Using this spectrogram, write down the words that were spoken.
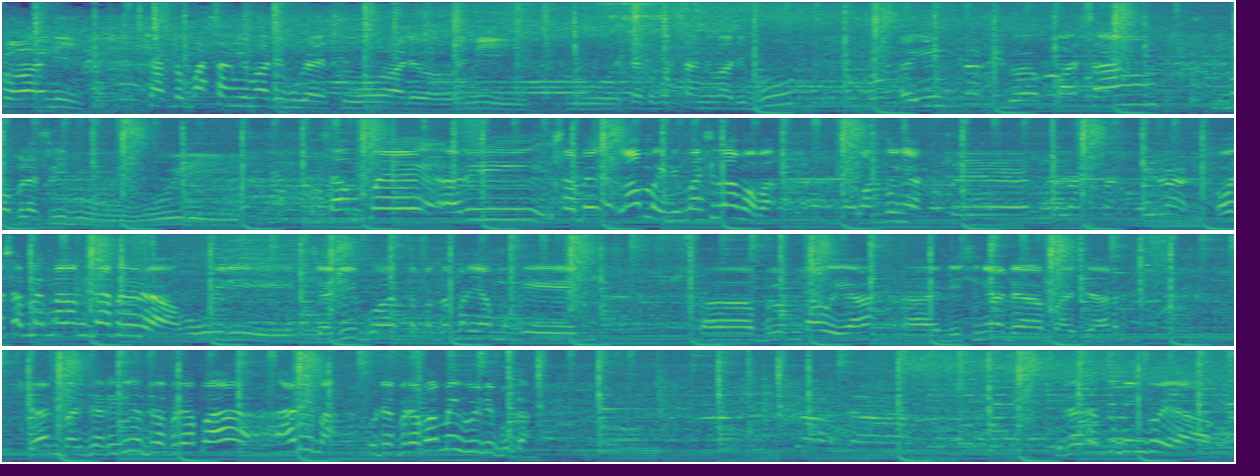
Wah ini satu pasang 5000 guys. Waduh, ini satu pasang 5000 ini dua pasang 15.000. Wih. Sampai hari sampai lama ini masih lama pak waktunya? malam takbiran Oh sampai malam takbir ya? Wih, jadi buat teman-teman yang mungkin eh, belum tahu ya, eh, di sini ada bazar. Dan bazar ini udah berapa hari pak? Udah berapa minggu ini buka? Sudah satu minggu ya? Oke.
